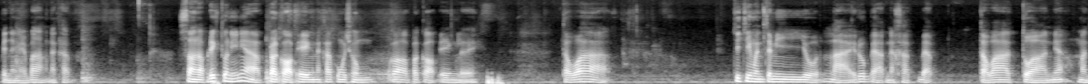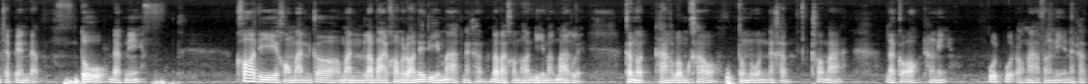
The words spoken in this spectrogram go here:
เป็นยังไงบ้างนะครับสำหรับริกตัวนี้เนี่ยประกอบเองนะครับคุณผู้ชมก็ประกอบเองเลย แต่ว่า จริงๆมันจะมีอยู่หลายรูปแบบนะครับ แบบแต่ว่าตัวเนี้ยมันจะเป็นแบบตู้แบบนี้ ข้อดีของมันก็มันระบายความร้อนได้ดีมากนะครับ ระบายความร้อนดีมากๆเลยกำหนดทางลมเข้าตรงนู้นนะครับ เข้ามาแล้วก็ออกทางนี้ปูดปูดออกมาฝั่งนี้นะครับ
